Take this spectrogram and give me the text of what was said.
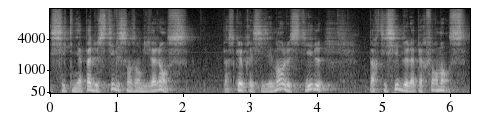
c'est qu'il n'y a pas de style sans ambivalence. Parce que précisément, le style participe de la performance.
